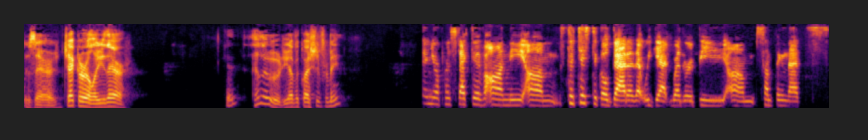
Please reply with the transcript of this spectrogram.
is there. Jet Girl, are you there? Okay. Hello. Do you have a question for me? In your perspective on the um, statistical data that we get, whether it be um, something that's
